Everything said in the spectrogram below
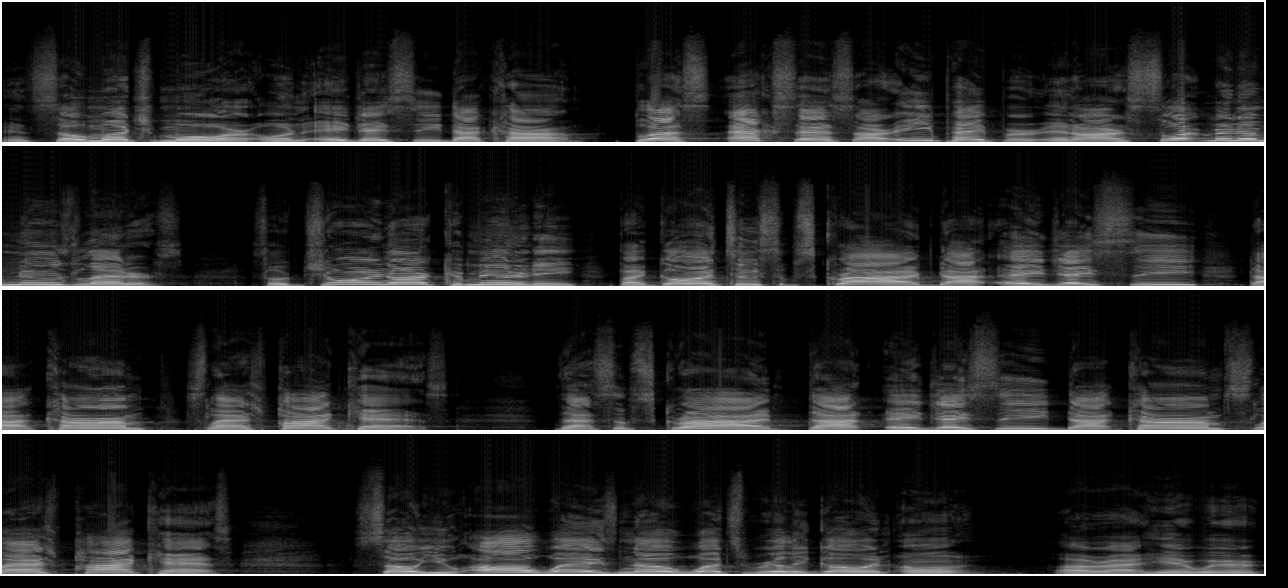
and so much more on AJC.com. Plus, access our e-paper and our assortment of newsletters. So join our community by going to subscribe.ajc.com slash podcast. That's subscribe.ajc.com slash podcast. So you always know what's really going on. All right, here we're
